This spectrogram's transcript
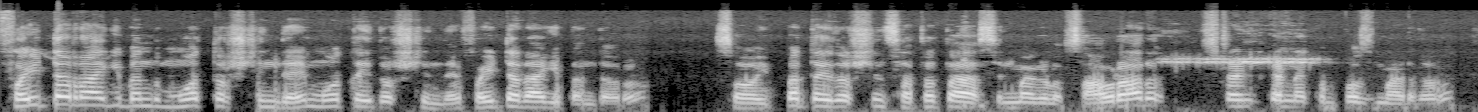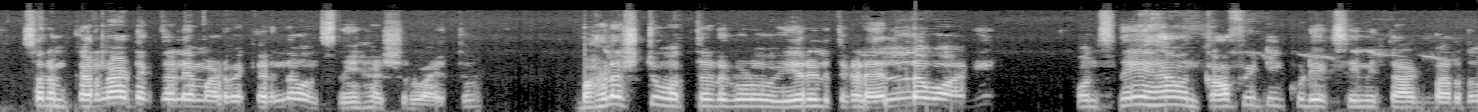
ಫೈಟರ್ ಆಗಿ ಬಂದು ಮೂವತ್ತು ವರ್ಷ ಹಿಂದೆ ಮೂವತ್ತೈದು ವರ್ಷ ಹಿಂದೆ ಫೈಟರ್ ಆಗಿ ಬಂದವರು. ಸೊ ಇಪ್ಪತ್ತೈದು ವರ್ಷದಿಂದ ಸತತ ಸಿನಿಮಾಗಳು ಸಾವಿರಾರು ಸ್ಟಂಟ್ ಗಳನ್ನ ಕಂಪೋಸ್ ಮಾಡಿದವರು. ಸೊ ನಮ್ಮ ಕರ್ನಾಟಕದಲ್ಲೇ ಮಾಡ್ಬೇಕಂದ್ರೆ ಒಂದು ಸ್ನೇಹ ಶುರುವಾಯಿತು. ಬಹಳಷ್ಟು ಒತ್ತಡಗಳು ಏರಿಳಿತಗಳೆಲ್ಲವೂ ಆಗಿ ಒಂದು ಸ್ನೇಹ, ಒಂದು ಕಾಫಿ, ಟೀ ಕುಡಿಯಕ್ಕೆ ಸೀಮಿತ ಆಗಬಾರ್ದು.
